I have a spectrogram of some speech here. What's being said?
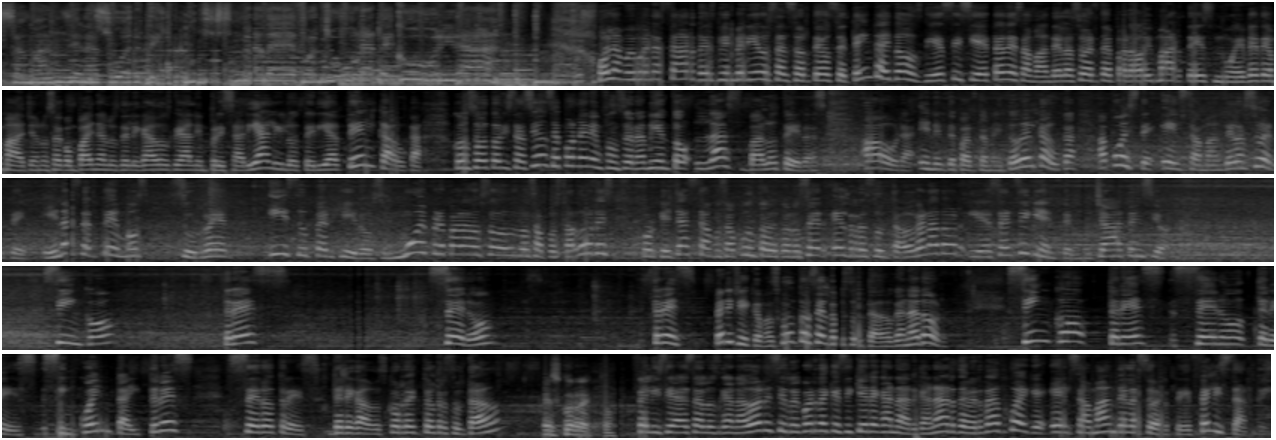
samán de la suerte, de fortuna te cubrirá. Hola, muy buenas tardes. Bienvenidos al sorteo 7217 de Samán de la Suerte para hoy martes 9 de mayo. Nos acompañan los delegados de Al Empresarial y Lotería del Cauca. Con su autorización se ponen en funcionamiento las baloteras. Ahora, en el departamento del Cauca, apueste el Samán de la Suerte en Acertemos, su red y Supergiros. Muy preparados todos los apostadores porque ya estamos a punto de conocer el resultado ganador y es el siguiente. Mucha atención. 5, 3, 0, 3. Verifiquemos juntos el resultado ganador. 5303 5303. Delegados, ¿correcto el resultado? Es correcto. Felicidades a los ganadores y recuerde que si quiere ganar, ganar de verdad, juegue el Samán de la Suerte. Feliz tarde.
